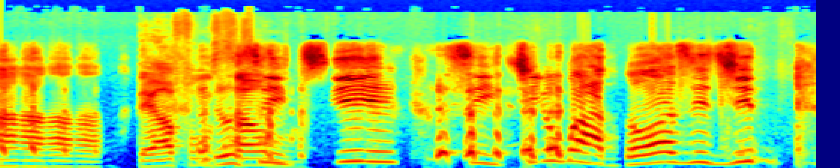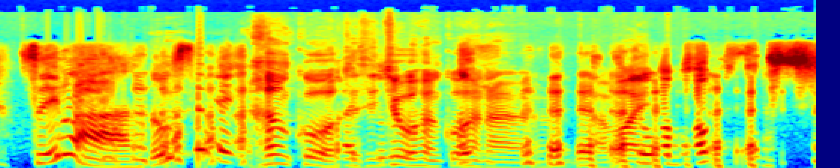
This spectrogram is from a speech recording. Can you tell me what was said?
Ah, Tem uma eu função. senti, senti uma dose de, sei lá, não sei. Rancor. Você sentiu o rancor na, na voz?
